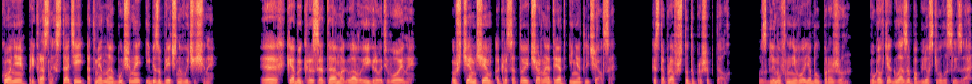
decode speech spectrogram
Кони прекрасных статей отменно обучены и безупречно вычищены. Эх, кабы красота могла выигрывать воины. Уж чем-чем, а красотой черный отряд и не отличался. Костоправ что-то прошептал. Взглянув на него, я был поражен. В уголке глаза поблескивала слеза.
